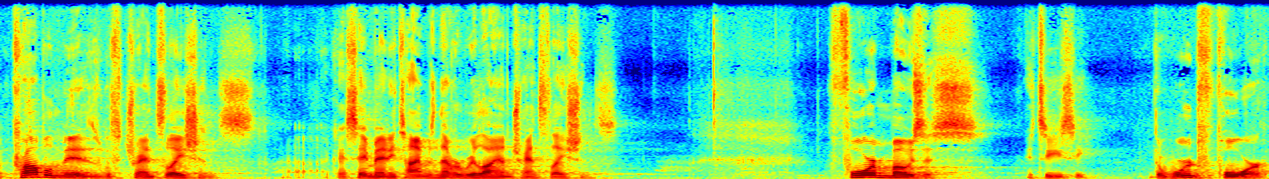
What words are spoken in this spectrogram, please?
The problem is with translations, like I say many times, never rely on translations. For Moses, it's easy. The word for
